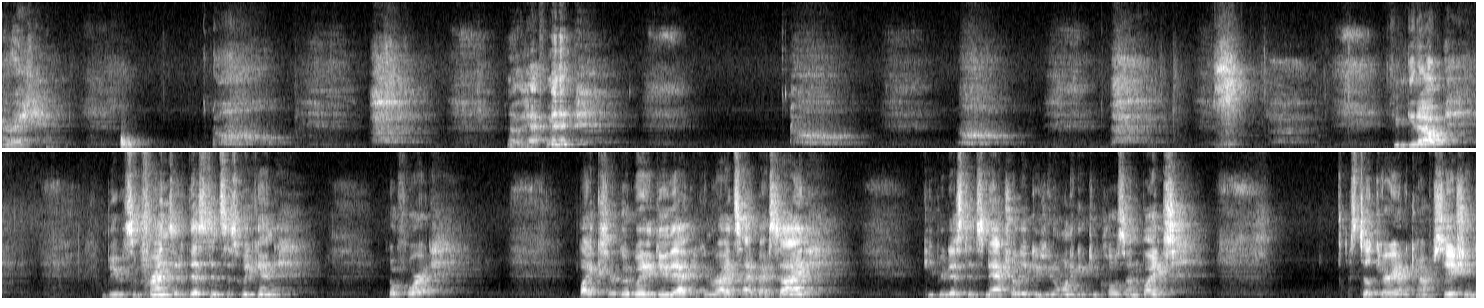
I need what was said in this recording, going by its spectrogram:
All right. Another half minute. If you can get out, with some friends at a distance this weekend, go for it. Bikes are a good way to do that. You can ride side by side. Keep your distance naturally because you don't want to get too close on the bikes. Still carry on a conversation.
